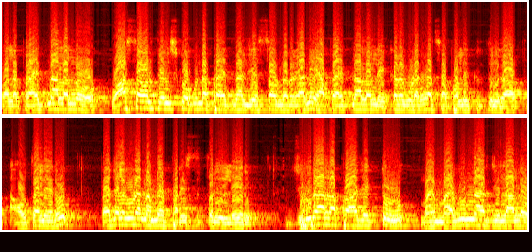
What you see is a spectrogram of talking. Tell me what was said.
వాళ్ళ ప్రయత్నాలలో వాస్తవాలు తెలుసుకోకుండా ప్రయత్నాలు చేస్తా ఉన్నారు. కానీ ఆ ప్రయత్నాలలో ఎక్కడ కూడా సఫలీకృతులు అవుతలేరు. ప్రజలు కూడా నమ్మే పరిస్థితులు లేరు. జూరాల ప్రాజెక్టు మన మహబూబ్నగర్ జిల్లాలో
